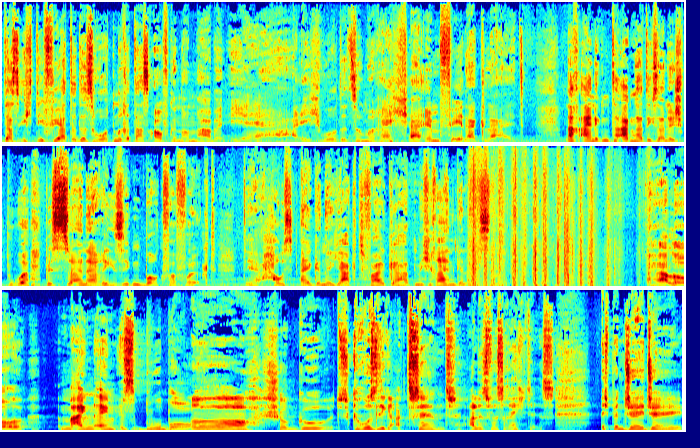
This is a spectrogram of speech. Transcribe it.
dass ich die Fährte des Roten Ritters aufgenommen habe. Ja, yeah, ich wurde zum Rächer im Federkleid. Nach einigen Tagen hatte ich seine Spur bis zu einer riesigen Burg verfolgt. Der hauseigene Jagdfalke hat mich reingelassen. Hallo, my name is Bubo. Oh, schon gut. Gruseliger Akzent, alles was recht ist. Ich bin JJ.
